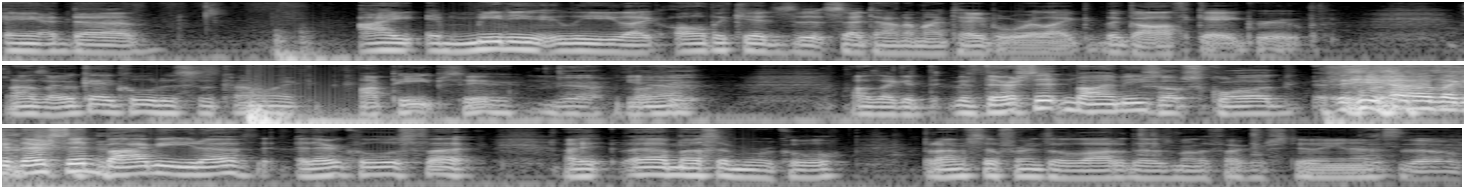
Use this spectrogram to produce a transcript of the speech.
and uh, I immediately like all the kids that sat down at my table were like the goth gay group, and I was like, okay, cool. This is kind of like my peeps here. Yeah. You know? it. I was like, if, they're sitting by me, up, squad? yeah, I was like, if they're sitting by me, you know, they're cool as fuck. I uh, most of them were cool, but I'm still friends with a lot of those motherfuckers still. You know, That's dope.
